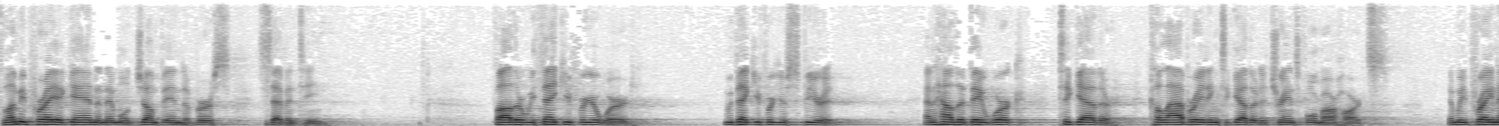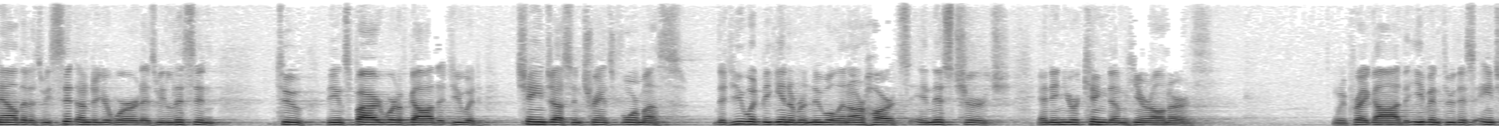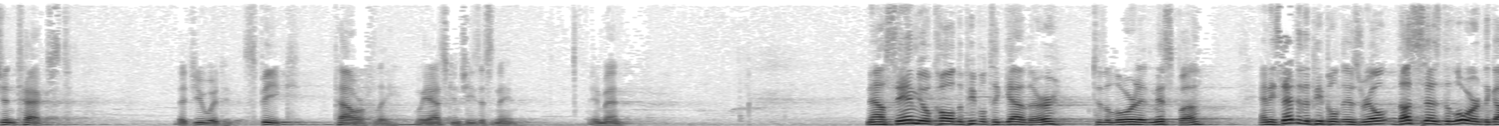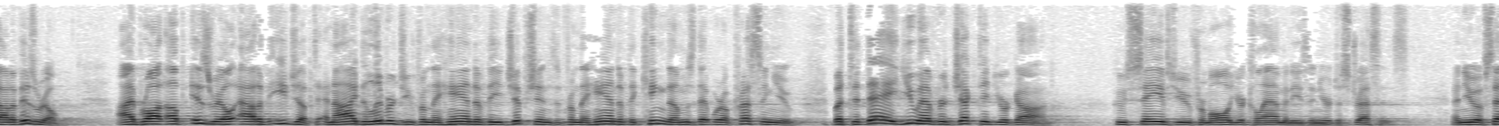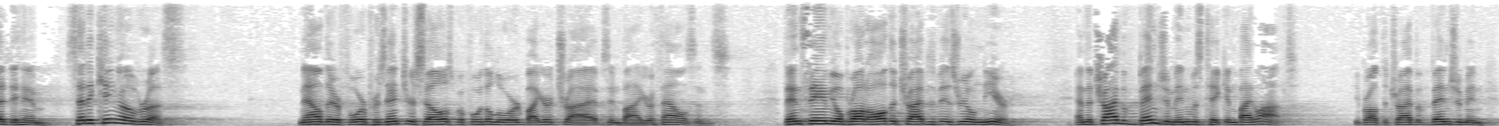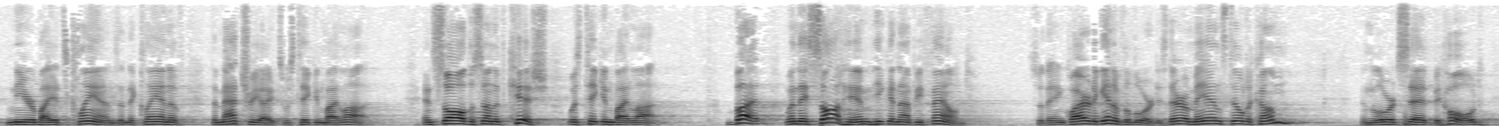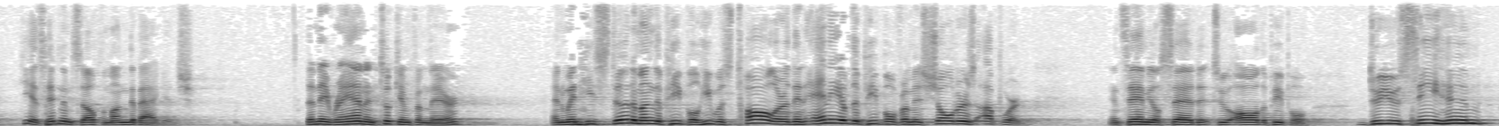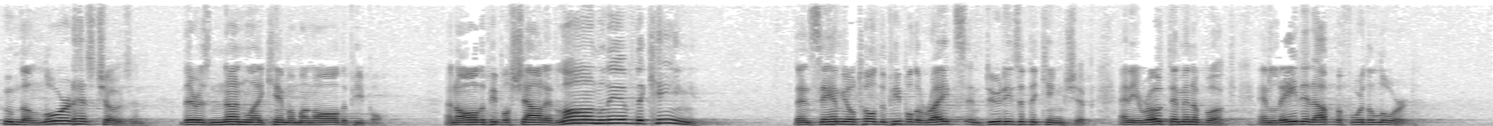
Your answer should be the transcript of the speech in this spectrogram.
So let me pray again and then we'll jump into verse 17. Father, we thank you for your word. We thank you for your spirit and how that they work together, collaborating together to transform our hearts. And we pray now that as we sit under your word, as we listen to the inspired word of God, that you would change us and transform us, that you would begin a renewal in our hearts, in this church, and in your kingdom here on earth. We pray, God, that even through this ancient text, that you would speak powerfully. We ask in Jesus' name. Amen. Now Samuel called the people together to the Lord at Mizpah, and he said to the people of Israel, Thus says the Lord, the God of Israel, I brought up Israel out of Egypt, and I delivered you from the hand of the Egyptians and from the hand of the kingdoms that were oppressing you. But today you have rejected your God who saves you from all your calamities and your distresses. And you have said to him, Set a king over us. Now therefore present yourselves before the Lord by your tribes and by your thousands. Then Samuel brought all the tribes of Israel near, and the tribe of Benjamin was taken by Lot. He brought the tribe of Benjamin near by its clans, and the clan of the Matrites was taken by Lot. And Saul the son of Kish was taken by Lot. But when they sought him, he could not be found. So they inquired again of the Lord, Is there a man still to come? And the Lord said, Behold, he has hidden himself among the baggage. Then they ran and took him from there. And when he stood among the people, he was taller than any of the people from his shoulders upward. And Samuel said to all the people, Do you see him whom the Lord has chosen? There is none like him among all the people. And all the people shouted, Long live the king! Then Samuel told the people the rights and duties of the kingship, and he wrote them in a book and laid it up before the Lord.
